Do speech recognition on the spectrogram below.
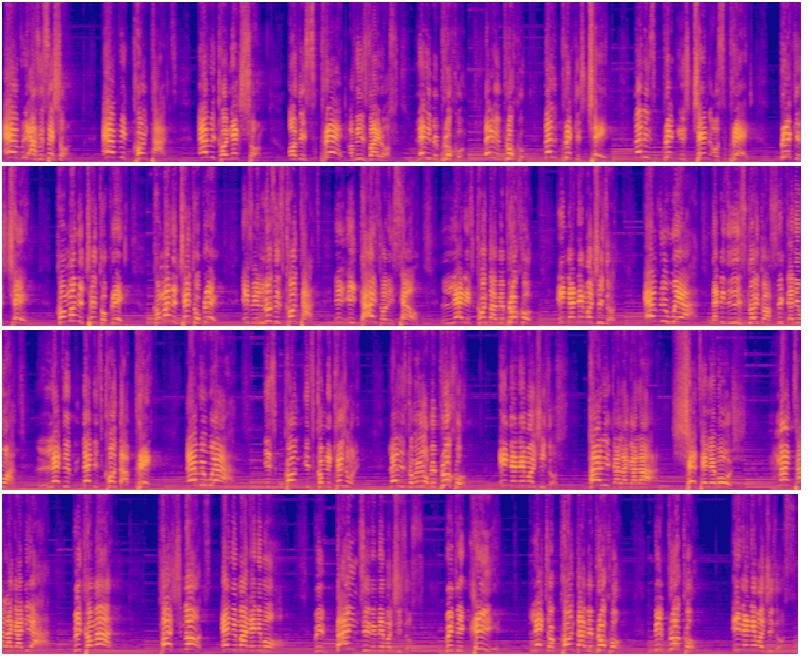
every association, every contact, every connection of the spread of this virus, let it be broken. Let it be broken. Let it break his chain. Let it break his chain or spread. Break his chain. Command the chain to break. Command the chain to break. If he loses contact, he, he dies on himself. Let his contact be broken in the name of Jesus. Everywhere that this is going to afflict anyone, let it let his contact break. Everywhere his, con, his communication, let his communication be broken in the name of Jesus. Parikalagada, shetelebosh, mantalagadia. We command, touch not any man anymore. We bind you in the name of Jesus. We decree, let your contact be broken. Be broken in the name of Jesus.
